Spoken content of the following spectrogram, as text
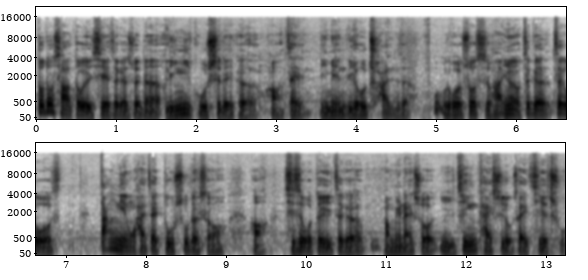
多多少少都有一些这个所谓的灵异故事的一个哈在里面流传着。我我说实话，因为这个这个我当年我还在读书的时候啊，其实我对于这个方面来说已经开始有在接触。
